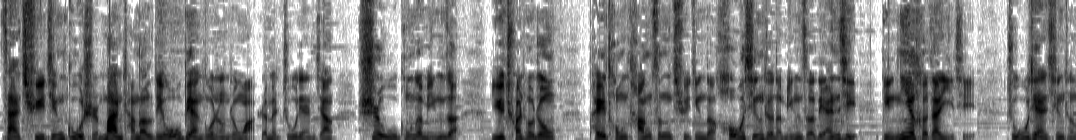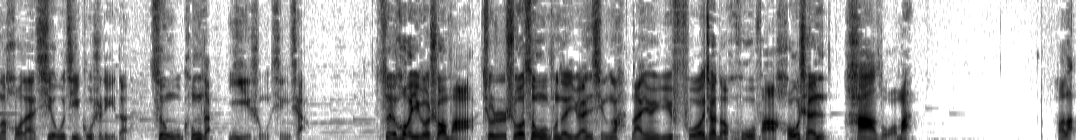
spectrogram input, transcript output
在取经故事漫长的流变过程中啊，人们逐渐将释悟空的名字与传说中陪同唐僧取经的猴行者的名字联系，并捏合在一起，逐渐形成了后来《西游记》故事里的孙悟空的艺术形象。最后一个说法就是说，孙悟空的原型啊，来源于佛教的护法猴神哈罗曼。好了，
